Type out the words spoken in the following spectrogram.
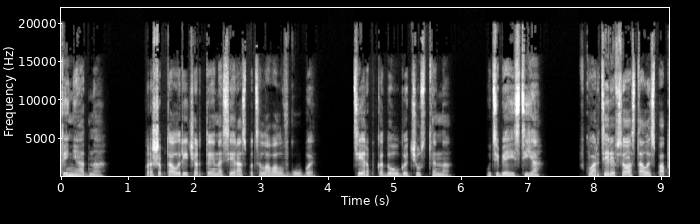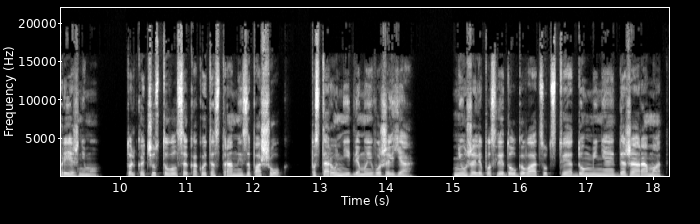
«Ты не одна», — прошептал Ричард и на сей раз поцеловал в губы. Терпко, долго, чувственно. «У тебя есть я?» В квартире все осталось по-прежнему, только чувствовался какой-то странный запашок, посторонний для моего жилья. Неужели после долгого отсутствия дом меняет даже аромат?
